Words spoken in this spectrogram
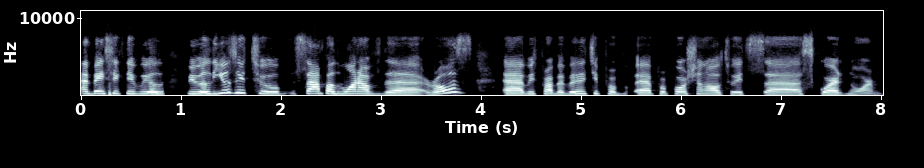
And basically we'll, we will use it to sample one of the rows uh, with probability pro uh, proportional to its uh, squared norm.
